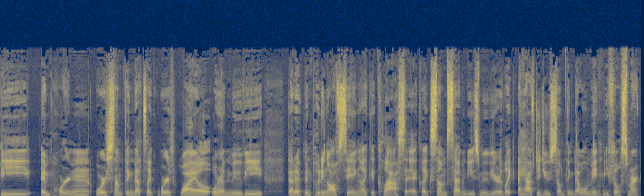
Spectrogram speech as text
be important or something that's like worthwhile or a movie that I've been putting off seeing like a classic, like some 70s movie or like I have to do something that will make me feel smart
